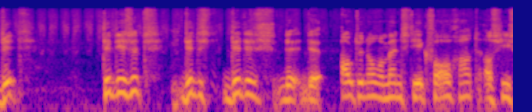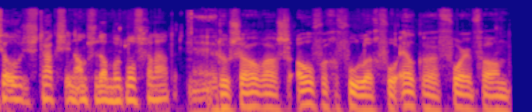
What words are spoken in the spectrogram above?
Dit, dit is het. Dit is, dit is de, de autonome mens die ik voor ogen had... als hij zo straks in Amsterdam wordt losgelaten? Nee, Rousseau was overgevoelig voor elke vorm van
